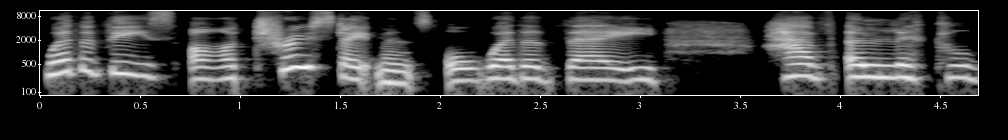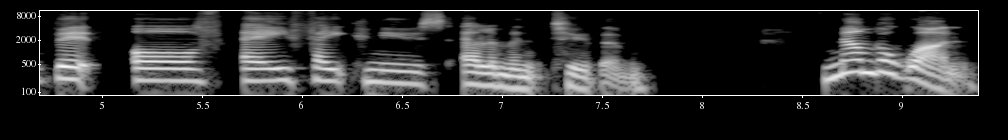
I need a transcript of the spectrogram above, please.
whether these are true statements or whether they have a little bit of a fake news element to them. Number one,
